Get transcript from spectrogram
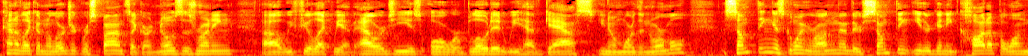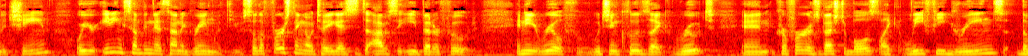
kind of like an allergic response, like our nose is running, uh, we feel like we have allergies, or we're bloated, we have gas, you know, more than normal, something is going wrong there. There's something either getting caught up along the chain, or you're eating something that's not agreeing with you. So the first thing I would tell you guys is to obviously eat better food and eat real food, which includes like root and cruciferous vegetables like leafy greens. The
